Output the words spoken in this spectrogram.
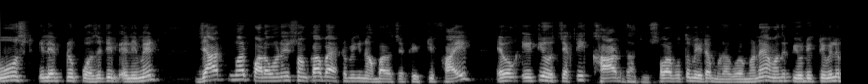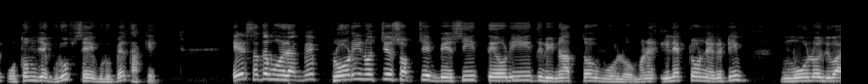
মোস্ট ইলেকট্রো পজিটিভ এলিমেন্ট যার তোমার পারমাণবিক সংখ্যা বা অ্যাটমিক নাম্বার হচ্ছে ফিফটি ফাইভ এবং এটি হচ্ছে একটি ক্ষার ধাতু। সবার প্রথমে এটা মনে রাখবে মানে আমাদের পিরিয়ডিক টেবিলের প্রথম যে গ্রুপ সেই গ্রুপে থাকে। এর সাথে মনে রাখবে ফ্লোরিন হচ্ছে সবচেয়ে বেশি তড়িৎ ঋণাত্মক মৌল মানে ইলেকট্রোনেগেটিভ মৌল বা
